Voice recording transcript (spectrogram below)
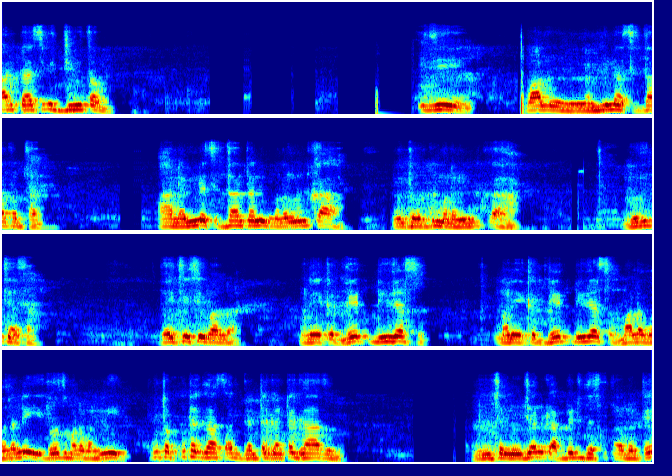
ఆన్ ప్యాసివ్ జీవితం. ఇది వాళ్ళు నమ్మిన సిద్ధాంతం సార్ ఆ నమ్మిన సిద్ధాంతాన్ని మనలుగా కొంతవరకు ఇంకా బోధించారు సార్ దయచేసి వాళ్ళ మన యొక్క గ్రేట్ లీడర్స్ మన యొక్క గ్రేట్ లీడర్స్ వాళ్ళ వల్లనే ఈరోజు మనం అన్ని పూట పూట కాదు సార్ గంట గంట కాదు. నిమిషం నిమిషానికి అప్డేట్ తెచ్చుకుంటామంటే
